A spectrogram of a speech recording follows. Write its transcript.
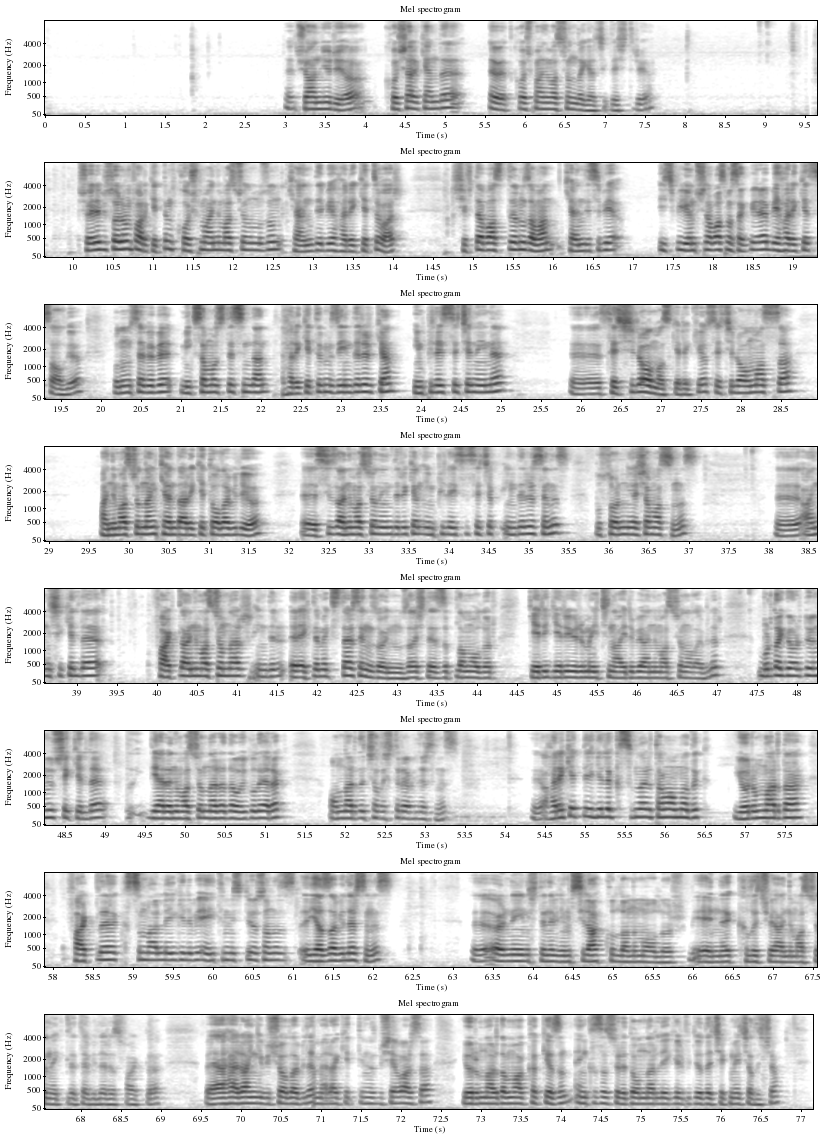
Evet şu an yürüyor. Koşarken de evet koşma animasyonu da gerçekleştiriyor. Şöyle bir sorun fark ettim. Koşma animasyonumuzun kendi bir hareketi var. Shift'e bastığım zaman kendisi bir hiçbir yön tuşuna basmasak bile bir hareket sağlıyor. Bunun sebebi Mixamo sitesinden hareketimizi indirirken inplace seçeneğine e, seçili olması gerekiyor. Seçili olmazsa animasyondan kendi hareketi olabiliyor. E, siz animasyonu indirirken inplace'i seçip indirirseniz bu sorunu yaşamazsınız. E, aynı şekilde farklı animasyonlar indir, e, eklemek isterseniz oyununuza işte zıplama olur, geri geri yürüme için ayrı bir animasyon olabilir. Burada gördüğünüz şekilde diğer animasyonlara da uygulayarak onları da çalıştırabilirsiniz. E, hareketle ilgili kısımları tamamladık. Yorumlarda farklı kısımlarla ilgili bir eğitim istiyorsanız e, yazabilirsiniz. E, örneğin işte ne bileyim silah kullanımı olur. Bir eline kılıç ve animasyon ekletebiliriz farklı. Veya herhangi bir şey olabilir. Merak ettiğiniz bir şey varsa yorumlarda muhakkak yazın. En kısa sürede onlarla ilgili video da çekmeye çalışacağım.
